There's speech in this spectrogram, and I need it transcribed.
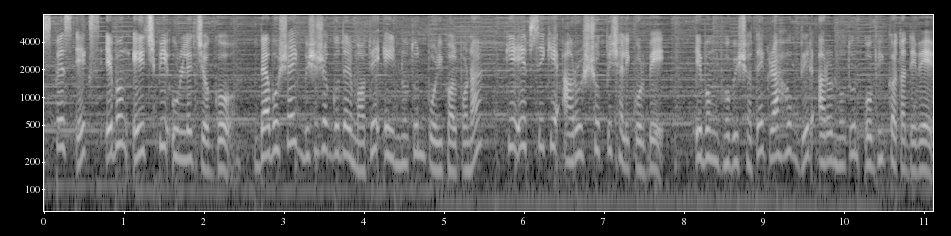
স্পেস এক্স এবং এইচপি উল্লেখযোগ্য। ব্যবসায়িক বিশেষজ্ঞদের মতে, এই নতুন পরিকল্পনা কেএফসিকে আরও শক্তিশালী করবে এবং ভবিষ্যতে গ্রাহকদের আরও নতুন অভিজ্ঞতা দেবে।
